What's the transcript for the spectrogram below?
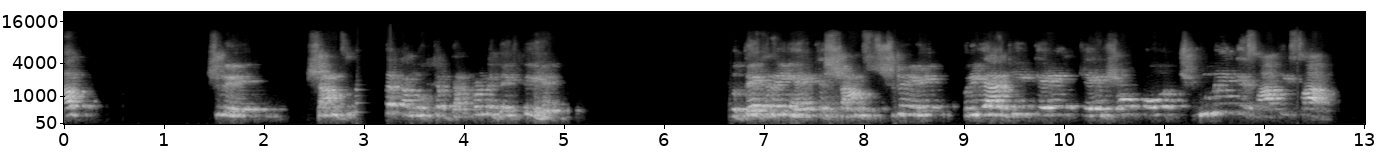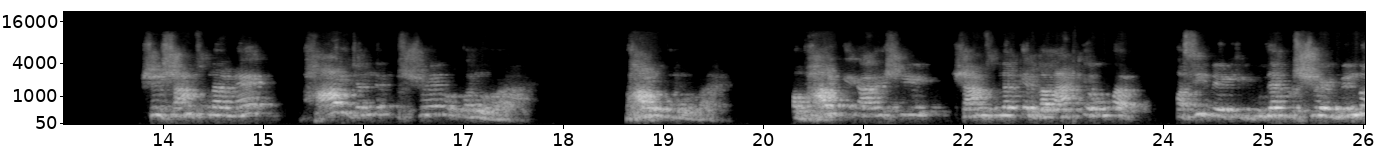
है। अब श्री सुंदर का मुख जब दर्पण में देखती है तो देख रही है कि श्याम श्री प्रिया जी के केशों को छूने के साथ ही साथ श्री श्याम सुंदर में भाव जन्य श्वेत उत्पन्न हो रहा है। भाव उत्पन्न हो रहा है। और भाव के कारण श्री श्याम सुंदर के ललाट के ऊपर पसीने की बूंदे श्वेत बिंदु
